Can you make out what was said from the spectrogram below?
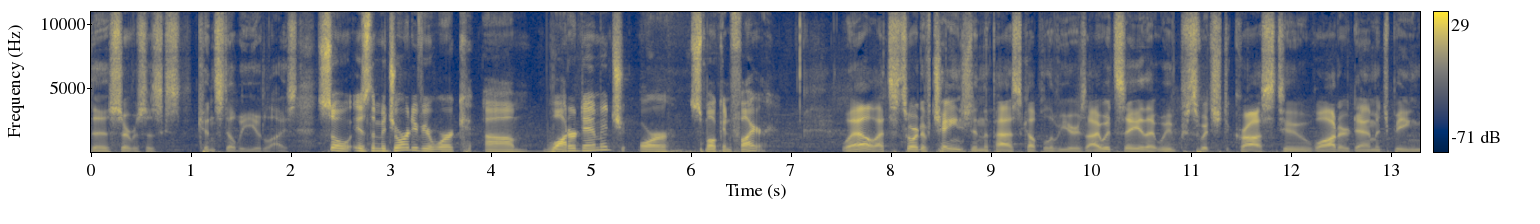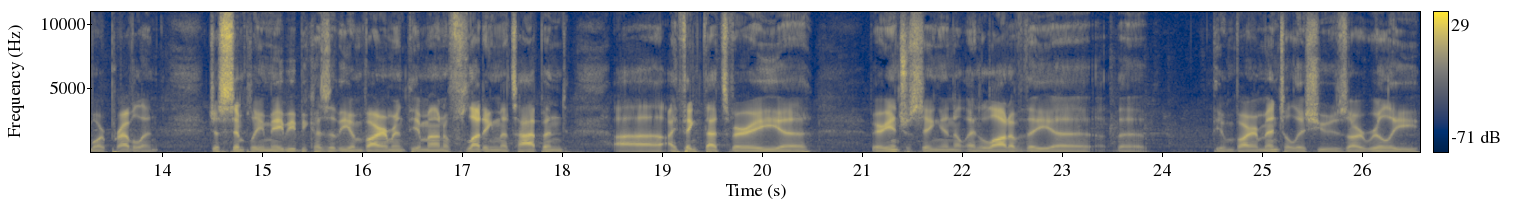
the services can still be utilized. So is the majority of your work um, water damage or smoke and fire? Well, that's sort of changed in the past couple of years. I would say that we've switched across to water damage being more prevalent, just simply maybe because of the environment, the amount of flooding that's happened. Uh, I think that's very, uh, very interesting, and, a- and a lot of the uh, the the environmental issues are really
